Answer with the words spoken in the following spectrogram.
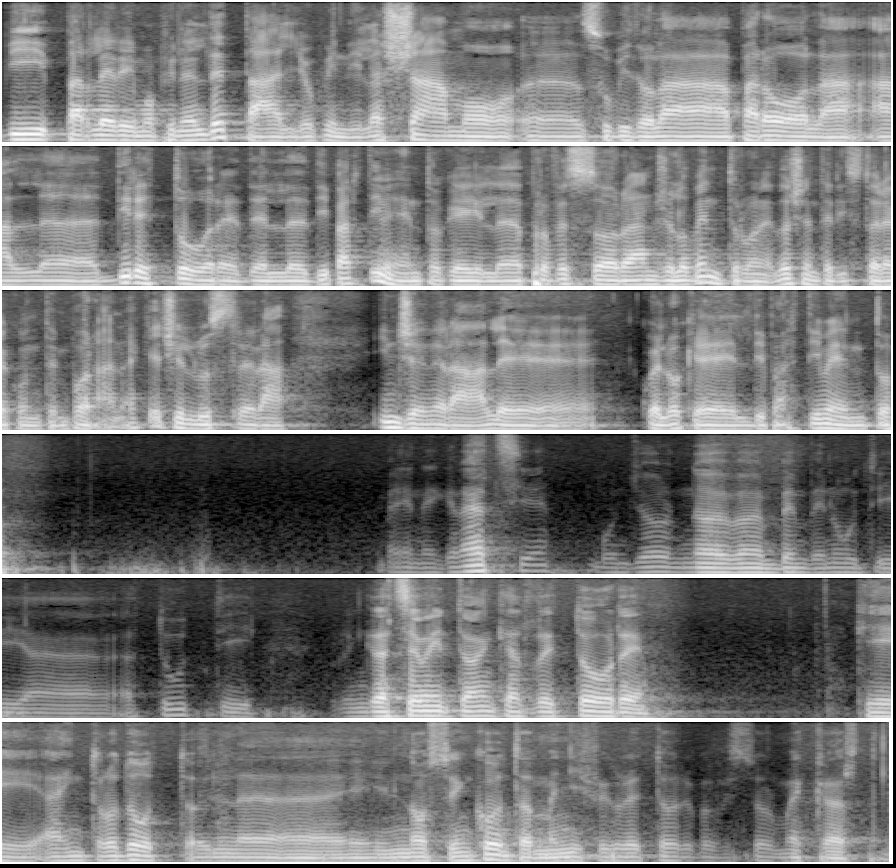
vi parleremo più nel dettaglio, quindi lasciamo eh, subito la parola al direttore del Dipartimento, che è il professor Angelo Ventrone, docente di storia contemporanea, che ci illustrerà in generale quello che è il Dipartimento. grazie, buongiorno e benvenuti a, a tutti. Un ringraziamento anche al Rettore che ha introdotto il, il, nostro incontro, al magnifico rettore professor McCarthy.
